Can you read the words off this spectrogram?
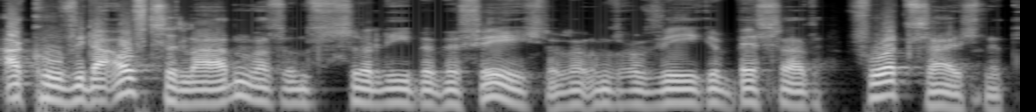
Akku wieder aufzuladen, was uns zur Liebe befähigt oder unsere Wege besser vorzeichnet.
